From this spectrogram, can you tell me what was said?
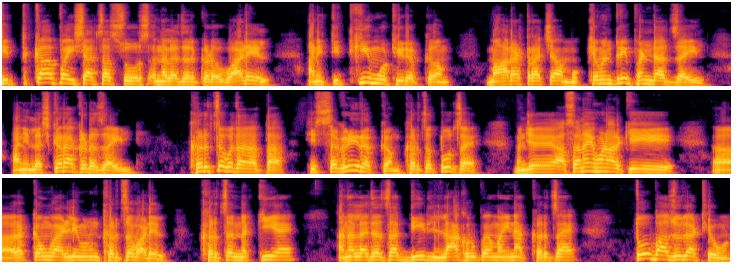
तितका पैशाचा सोर्स अनालायझरकडे वाढेल आणि तितकी मोठी रक्कम महाराष्ट्राच्या मुख्यमंत्री फंडात जाईल आणि लष्कराकडे जाईल. खर्च वजा जाता ही सगळी रक्कम खर्च तोच आहे. म्हणजे असं नाही होणार की रक्कम वाढली म्हणून खर्च वाढेल. खर्च नक्की आहे. अनालायझरचा दीड लाख रुपये महिना खर्च आहे. तो बाजूला ठेवून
